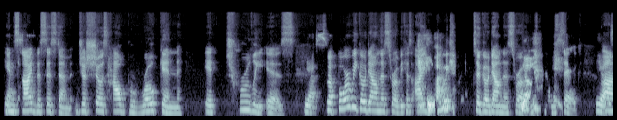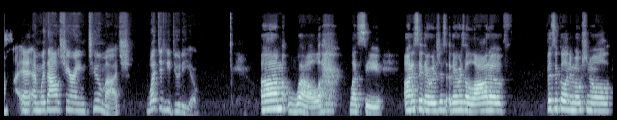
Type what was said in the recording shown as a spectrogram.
yes. inside the system just shows how broken it truly is. Yes. Before we go down this road, because I to go down this road, yeah. mistake. Yes. Um, and, and without sharing too much, what did he do to you? Um, well, let's see. Honestly, there was just there was a lot of physical and emotional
